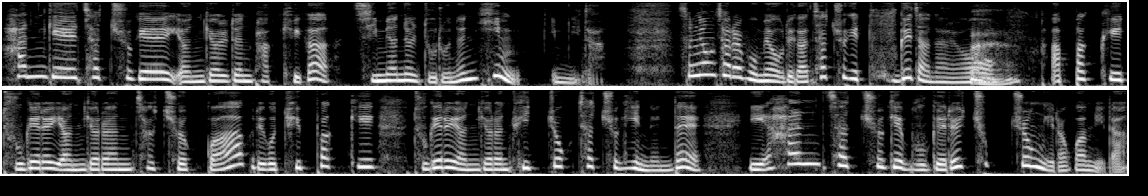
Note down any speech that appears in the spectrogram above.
한 개의 차축에 연결된 바퀴가 지면을 누르는 힘입니다. 승용차를 보면 우리가 차축이 두 개잖아요. 네. 앞바퀴 두 개를 연결한 차축과 그리고 뒷바퀴 두 개를 연결한 뒤쪽 차축이 있는데 이 한 차축의 무게를 축중이라고 합니다.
